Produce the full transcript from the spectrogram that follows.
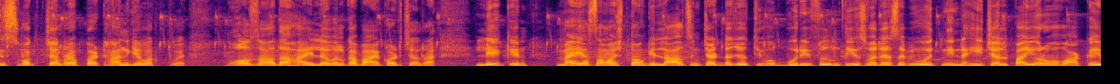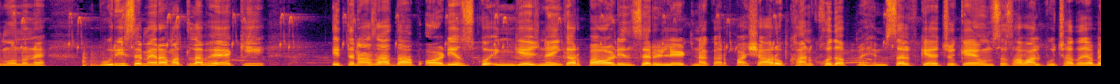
इस वक्त चल रहा है पठान के वक्त पे। बहुत ज़्यादा हाई लेवल का बायकॉट चल रहा है। लेकिन मैं ये समझता हूँ कि लाल सिंह चड्डा जो थी वो बुरी फ़िल्म थी इस वजह से भी वो इतनी नहीं चल पाई और वो वाकई में उन्होंने बुरी से मेरा मतलब है कि इतना ज़्यादा आप ऑडियंस को इंगेज नहीं कर पाए ऑडियंस से रिलेट ना कर पाए शाहरुख खान खुद अपने हिमसेल्फ कह चुके हैं, उनसे सवाल पूछा था जब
